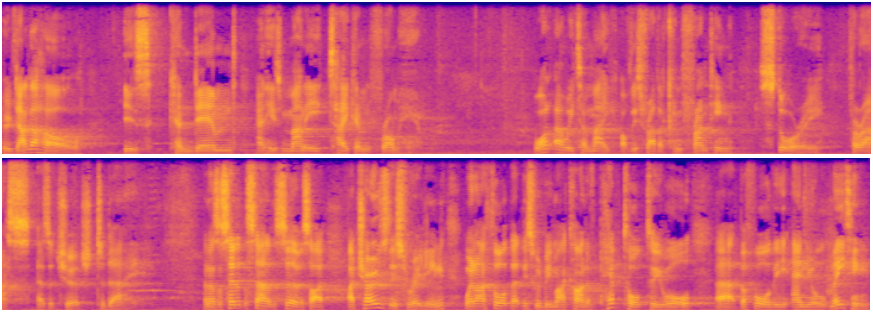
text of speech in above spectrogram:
who dug a hole is condemned, and his money taken from him. What are we to make of this rather confronting story for us as a church today? And as I said at the start of the service, I, I chose this reading when I thought that this would be my kind of pep talk to you all uh, before the annual meeting,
